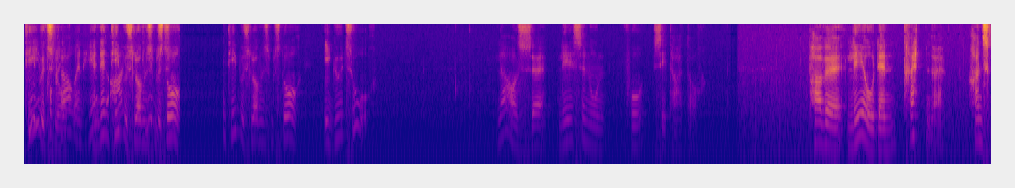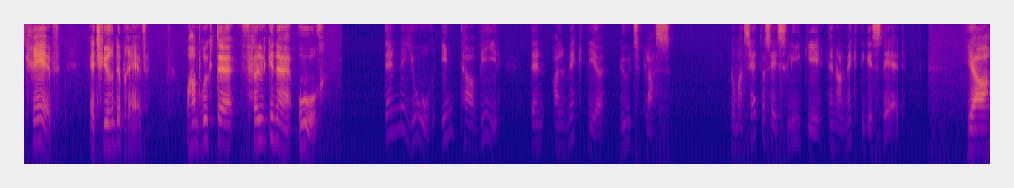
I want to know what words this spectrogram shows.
tibuslov enn den tibusloven som står, som står i Guds ord. La oss eh, lese noen få sitater. Pave Leo den 13. han skrev et hyrdebrev, og han brukte følgende ord. Denne jord inntar vi den allmektige Guds plass. når man setter seg slik i den allmektige sted, ja,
